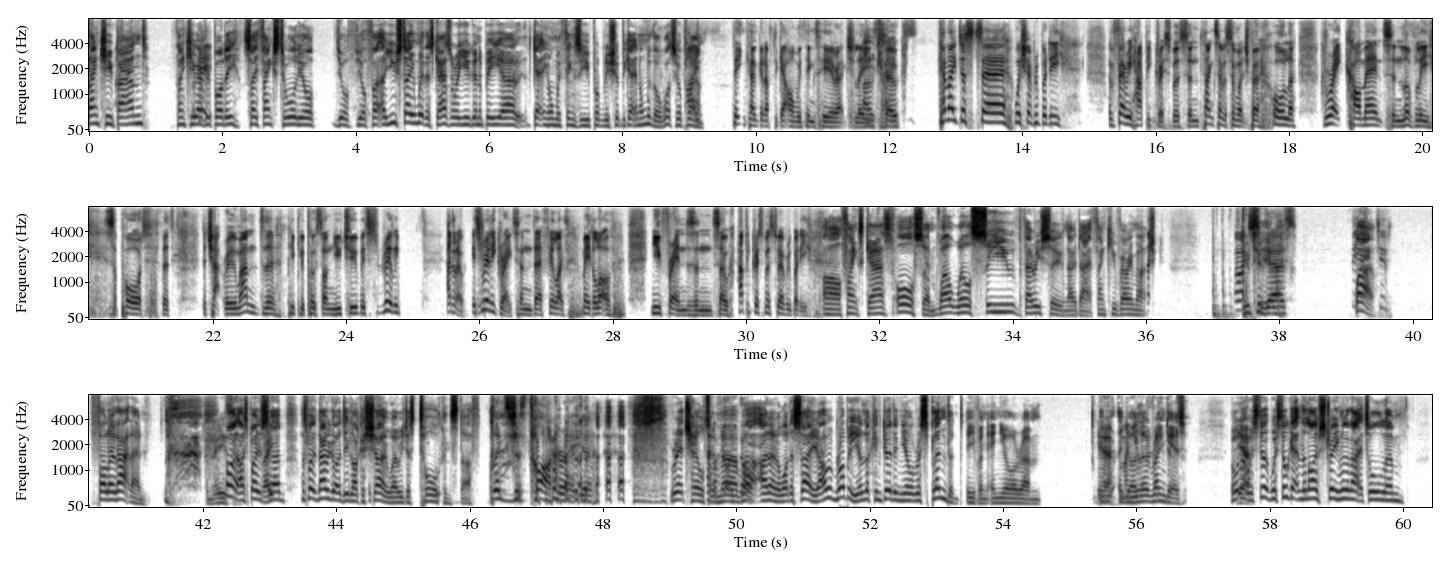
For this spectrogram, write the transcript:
Thank you, band. Thank you, Okay. everybody. Say thanks to all your your your. Are you staying with us, Gaz, or are you going to be uh, getting on with things that you probably should be getting on with, or what's your plan? I think I'm going to have to get on with things here actually. Okay. So can I just uh, wish everybody a very happy Christmas and thanks ever so much for all the great comments and lovely support that the chat room and the people who post on YouTube. It's really I don't know. It's really great, and I feel like I've made a lot of new friends. And so, happy Christmas to everybody. Oh, thanks, Gaz. Awesome. Well, we'll see you very soon, no doubt. Thank you very much. You too, guys. Wow. Cheers. Follow that then. Amazing. Right, I suppose. right? Um, I suppose now we've got to do like a show where we just talk and stuff. Let's just talk, right? Yeah. Rich Hilton. Uh, No. well, I don't know what to say. Oh, Robbie, you're looking good and you're resplendent, even in your um, in Yeah, your, in your new- reindeers. Oh no, we're still we're still getting the live stream. Look at that. It's all um,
